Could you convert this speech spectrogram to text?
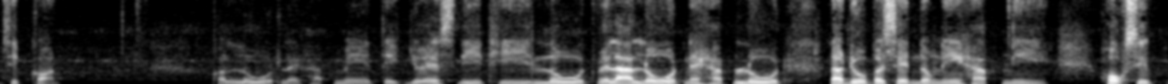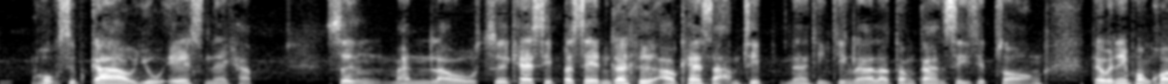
30 ก่อน ก็ลูดเลยครับ Matic USDT ลูด เวลาลูดนะครับลูด เราดูเปอร์เซ็นต์ตรงนี้ครับนี่ 60 69 US นะครับ ซึ่งมันเราซื้อแค่ 10%ก็คือเอาแค่ 30 นะ จริง ๆ แล้วเราต้องการ 42 แต่วันนี้ผมขอ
